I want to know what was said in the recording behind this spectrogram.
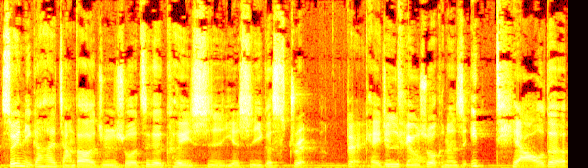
所以你刚才讲到的，就是说这个可以是也是一个 strip。对，OK，就是比如说可能是一条的，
